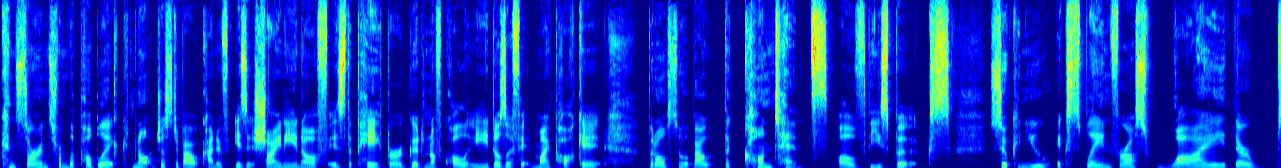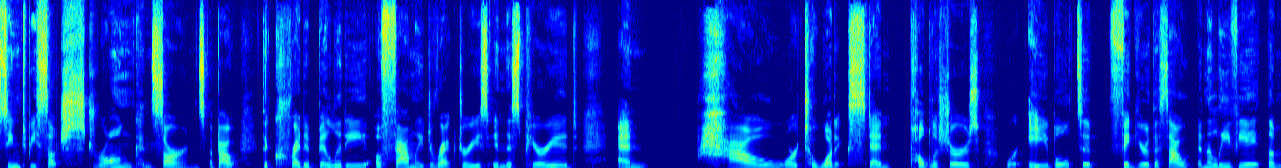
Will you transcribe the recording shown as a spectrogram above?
concerns from the public not just about kind of is it shiny enough? Is the paper good enough quality? Does it fit in my pocket but also about the contents of these books. So can you explain for us why there seem to be such strong concerns about the credibility of family directories in this period and how or to what extent publishers were able to figure this out and alleviate them?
